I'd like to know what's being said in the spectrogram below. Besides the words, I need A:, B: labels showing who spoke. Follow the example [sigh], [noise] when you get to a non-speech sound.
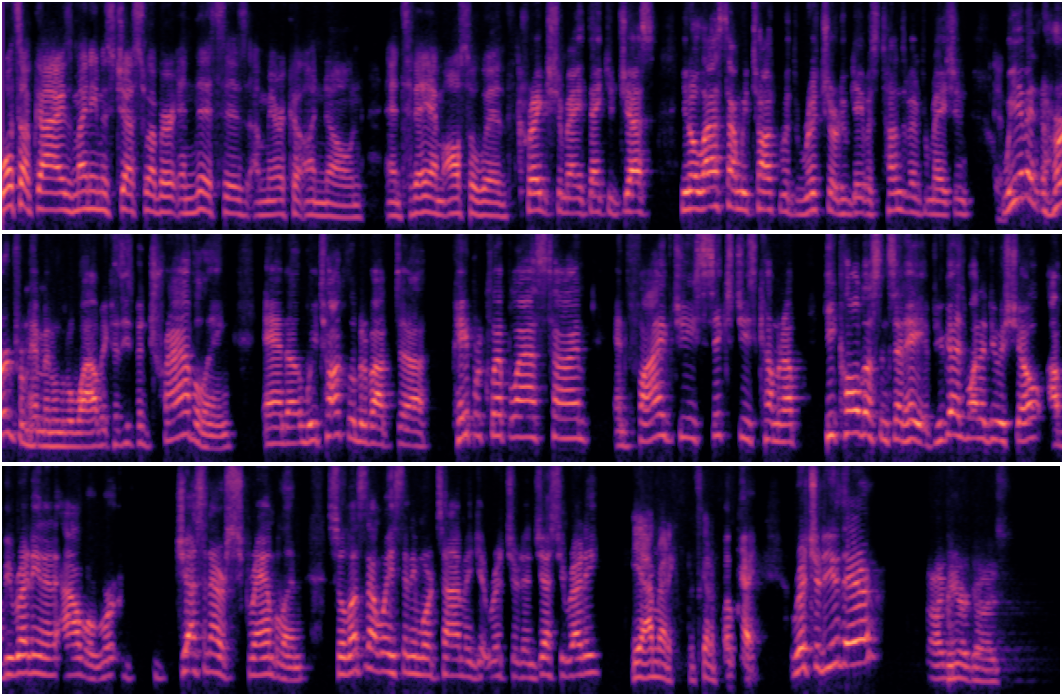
A: What's up, guys? My name is Jess Weber, and this is America Unknown. And today I'm also with
B: Craig Shimei. Thank you, Jess. You know, last time we talked with Richard, who gave us tons of information.
A: Yeah.
B: We haven't heard from him in a little while because he's been traveling. And uh, we talked a little bit about uh, paperclip last time and 5G, 6G is coming up. He called us and said, Hey, if you guys want to do a show, I'll be ready in an hour. We're Jess and I are scrambling. So let's not waste any more time and get Richard. And Jess, you ready?
A: Yeah, I'm ready. Let's him.
B: Okay. Richard, are you there?
C: I'm here, guys.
